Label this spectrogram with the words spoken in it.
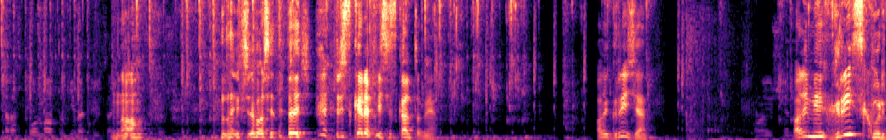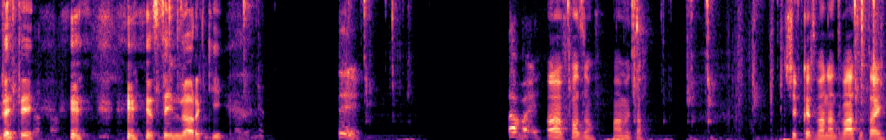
Teraz, bo on ma drugi na krótce. No. Zanim przełoży to już wszystkie refy się skończą, nie? Ale gryzie. No już nie Ale mnie gryz, kurde, ty. Z tej norki. Ty. Dawaj. O, wchodzą, mamy to. Szybkę 2 na 2 tutaj.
